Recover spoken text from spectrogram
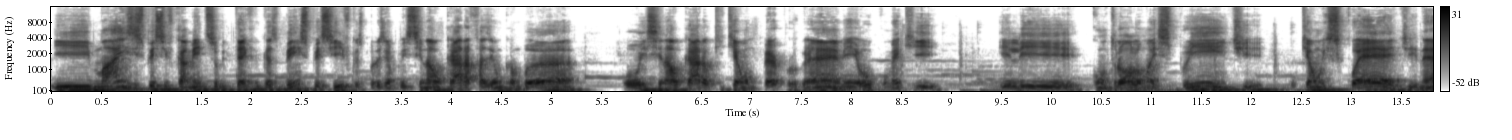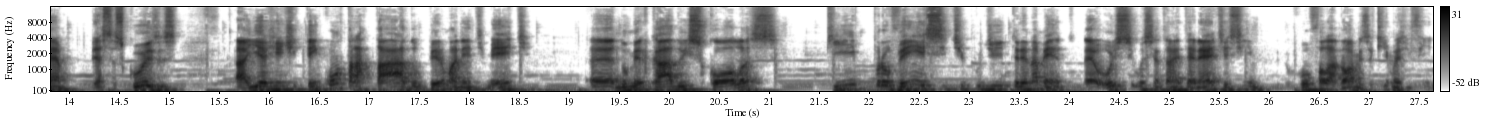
E mais especificamente sobre técnicas bem específicas, por exemplo, ensinar o cara a fazer um Kanban, ou ensinar o cara o que é um pair programming, ou como é que ele controla uma sprint, o que é um squad, né? Essas coisas. Aí a gente tem contratado permanentemente é, no mercado escolas que provém esse tipo de treinamento. Né? Hoje, se você entrar na internet, assim, vou falar nomes aqui, mas enfim,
